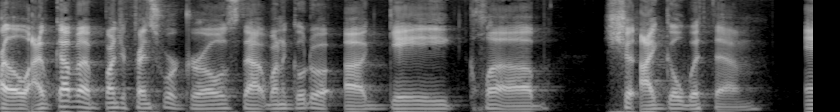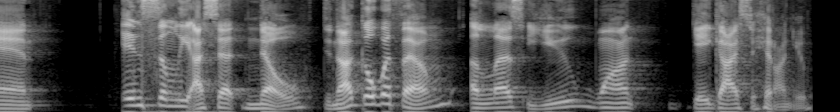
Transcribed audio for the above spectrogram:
Oh, I've got a bunch of friends who are girls that want to go to a, gay club. Should I go with them? And instantly I said, No, do not go with them unless you want gay guys to hit on you.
